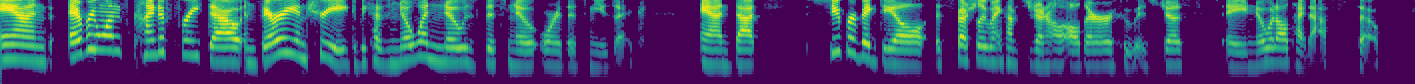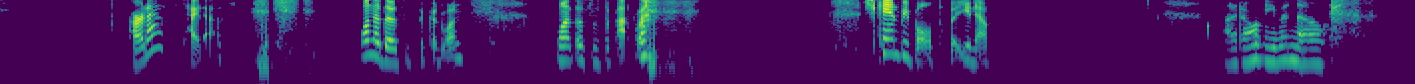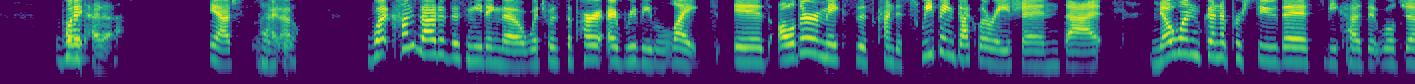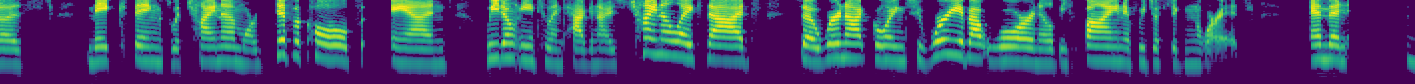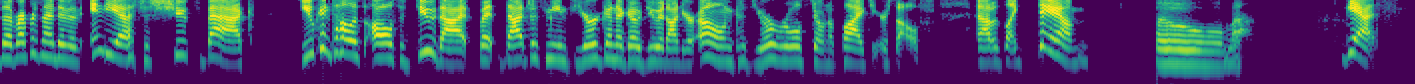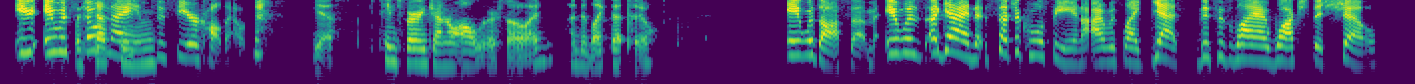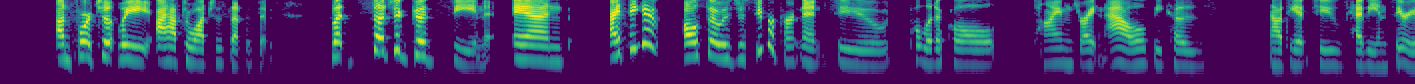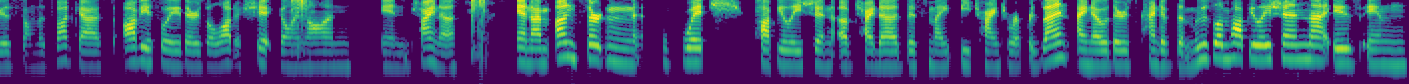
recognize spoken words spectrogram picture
And everyone's kind of freaked out and very intrigued because no one knows this note or this music. And that's super big deal, especially when it comes to General Alder, who is just a know-it-all tight ass. So hard ass, tight ass. one of those is the good one. One, of those is the bad one. she can be both, but you know. I don't even know. What tight ass? Yeah, just tight ass. What comes out of this meeting, though, which was the part I really liked, is Alder makes this kind of sweeping declaration that no one's going to pursue this because it will just make things with China more difficult and we don't need to antagonize China like that. So we're not going to worry about war and it'll be fine if we just ignore it. And then the representative of India just shoots back. You can tell us all to do that, but that just means you're going to go do it on your own because your rules don't apply to yourself. And I was like, damn. Boom. Yes. It, it was Which so nice seem... to see her called out. Yes seems very General Alder, so I I did like that too. It was awesome. It was again such a cool scene. I was like, yes, this is why I watched this show. Unfortunately, I have to watch this episode. But such a good scene. And I think it also is just super pertinent to political times right now because not to get too heavy and serious on this podcast, obviously there's a lot of shit going on in China and I'm uncertain which population of China this might be trying to represent. I know there's kind of the Muslim population that is in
